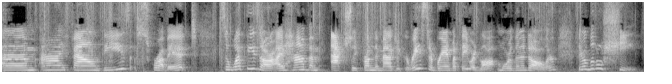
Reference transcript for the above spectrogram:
Um, I found these Scrub It. So what these are, I have them actually from the Magic Eraser brand, but they were a lot more than a dollar. They're little sheets.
